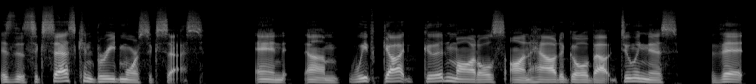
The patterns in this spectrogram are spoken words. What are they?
is that success can breed more success. And um, we've got good models on how to go about doing this that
